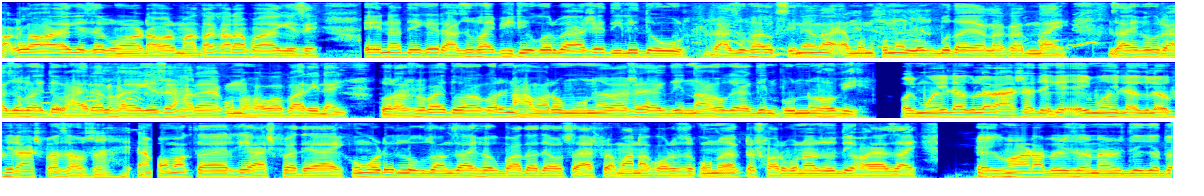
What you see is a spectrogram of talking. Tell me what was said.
পাগলা হয়ে গেছে ঘোড়াটা আর মাথা খারাপ হয়ে গেছে। এই না দেখে রাজু ভাই ভিডিও করবে, আসে দিলি দৌড়। রাজু ভাই চিনে না, এমন কোনো লোক বোধহয় এলাকার নাই। যাই হোক, রাজু ভাই তো ভাইরাল হয়ে গেছে, হারা এখনও হওয়া পারি নাই। তোরা সবাই দোয়া করেন, আমারও মনের আশা একদিন না হোক, একদিন পূর্ণ হবি। ওই মহিলাগুলার আশা দেখে এই মহিলাগুলো ফির আসপা চাওছে। অমাক তাই আর কি আশপা দেয় কুমড়ির লোকজন যাই হোক বাধা দেওয়া আশপা মানা করেছে, কোনো একটা সর্বনাশ যদি হয়ে যায়। এই ঘোড়াটা বেরিয়েছে মানুষ দিকে তো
